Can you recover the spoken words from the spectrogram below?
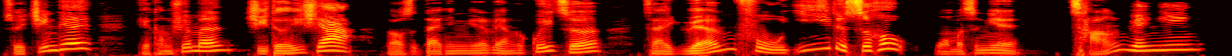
所以今天给同学们记得一下，老师带给你的两个规则：在元辅一的时候，我们是念长元音。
